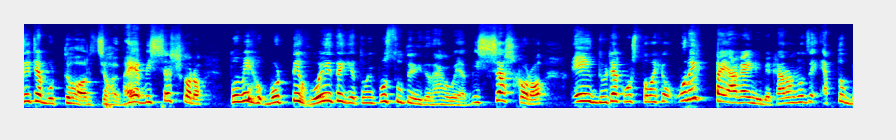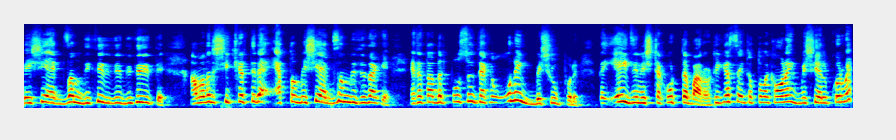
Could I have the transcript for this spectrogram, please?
যেটা ভর্তি হওয়ার ইচ্ছা হয়। ভাইয়া বিশ্বাস করো তুমি ভর্তি হয়ে থেকে তুমি প্রস্তুতি নিতে থাকো ভাইয়া। বিশ্বাস করো, এই দুইটা কোর্স তোমাকে অনেকটাই আগায় নিবে। কারণ হচ্ছে এত বেশি এক্সাম দিতে দিতে দিতে দিতে আমাদের শিক্ষার্থীরা এত বেশি এক্সাম দিতে থাকে এটা তাদের প্রস্তুতি থাকে অনেক বেশি উপরে। তাই এই জিনিসটা করতে পারো, ঠিক আছে? এটা তোমাকে অনেক বেশি হেল্প করবে।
